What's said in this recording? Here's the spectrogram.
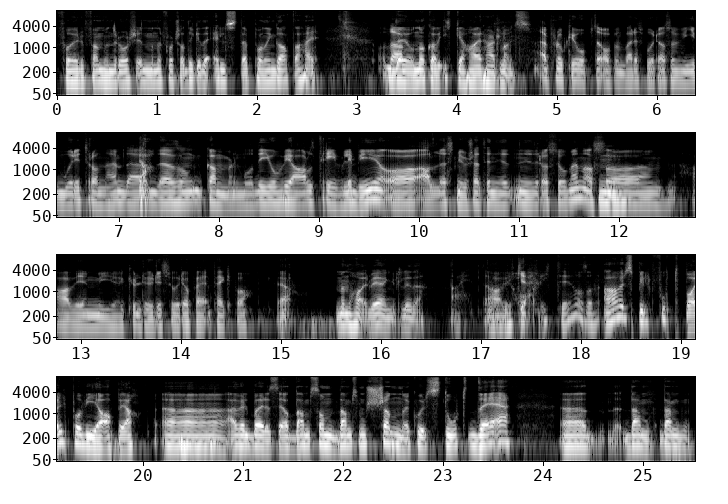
for 500 år siden, men det er fortsatt ikke det eldste på den gata her. Da- Det er jo noe vi ikke har her til lands. Jeg plukker jo opp det åpenbare sporet. altså Vi bor i Trondheim. Det er, Ja. det er en sånn gammelmodig, jovial, trivelig by, og alle snur seg til Nid- Nidarosdomen. Og så Mm. har vi mye kulturhistorie å pe- peke på. Ja. Men har vi egentlig det? Nei, det har vi ikke. Har ikke altså. Jeg har spilt fotball på Via Apia. Uh, jeg vil bare si at dem som, dem som skjønner hvor stort det er, uh, dem, dem,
